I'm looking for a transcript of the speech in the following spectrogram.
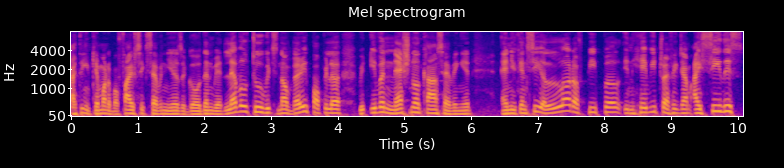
I think it came out about five, six, seven years ago. Then we had level two, which is now very popular with even national cars having it. And you can see a lot of people in heavy traffic jam. I see this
